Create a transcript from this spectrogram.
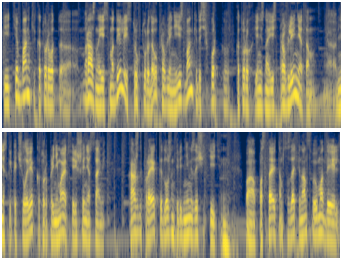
и те банки, которые вот э, разные есть модели и структуры да, управления, есть банки до сих пор, в которых, я не знаю, есть правление, там э, несколько человек, которые принимают все решения сами. каждый проект ты должен перед ними защитить, mm. поставить там, создать финансовую модель,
